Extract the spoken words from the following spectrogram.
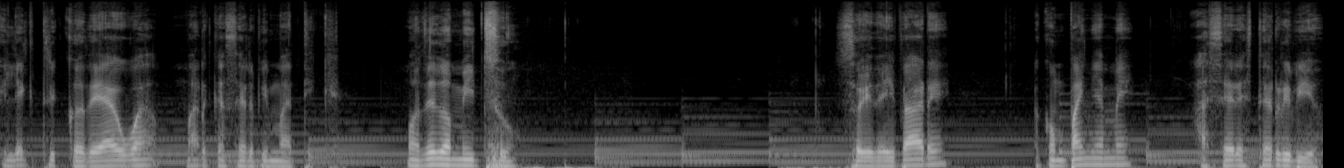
eléctrico de agua marca Servimatic. Modelo Mitsu. Soy Deivare. Acompáñame a hacer este review.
